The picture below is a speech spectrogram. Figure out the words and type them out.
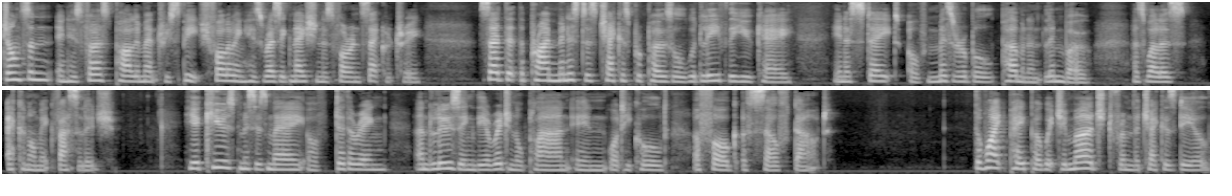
Johnson, in his first parliamentary speech following his resignation as Foreign Secretary, said that the Prime Minister's Chequers proposal would leave the UK in a state of miserable permanent limbo, as well as economic vassalage. He accused Mrs May of dithering and losing the original plan in what he called a fog of self doubt. The white paper which emerged from the Chequers deal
